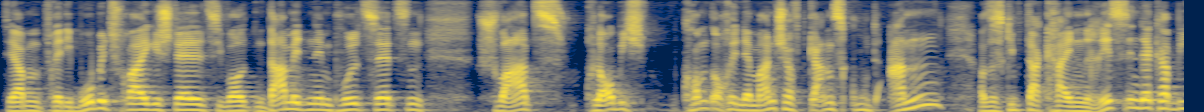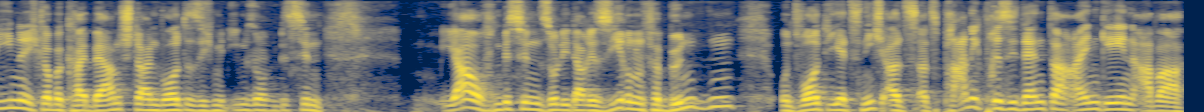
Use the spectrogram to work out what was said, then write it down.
sie haben Freddy Bobic freigestellt, sie wollten damit einen Impuls setzen. Schwarz, glaube ich, kommt auch in der Mannschaft ganz gut an. Also es gibt da keinen Riss in der Kabine. Ich glaube, Kai Bernstein wollte sich mit ihm so ein bisschen ja, auch ein bisschen solidarisieren und verbünden und wollte jetzt nicht als, als Panikpräsident da eingehen, aber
